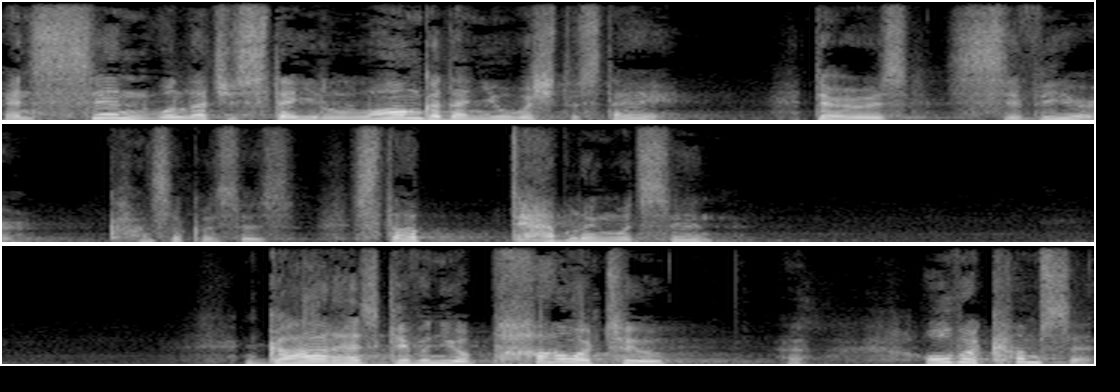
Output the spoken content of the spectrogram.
And sin will let you stay longer than you wish to stay. There is severe consequences. Stop dabbling with sin. God has given you power to overcome sin.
